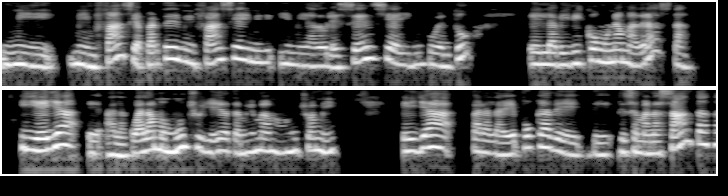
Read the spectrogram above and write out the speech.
mi, mi infancia, aparte de mi infancia y mi, y mi adolescencia y mi juventud, la viví con una madrastra. Y ella, a la cual amo mucho, y ella también me ama mucho a mí, ella para la época de, de, Semana Santa,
